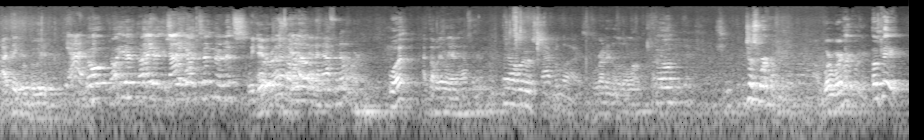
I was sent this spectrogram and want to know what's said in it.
I think we're booted. Yeah. No, not yet, not yet, you Not still yet. got ten minutes. We do? I thought we only had a half an hour. What? I thought we only had a half an hour. Well, there's, We're running a little long. uh, just working. We're working. Okay,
